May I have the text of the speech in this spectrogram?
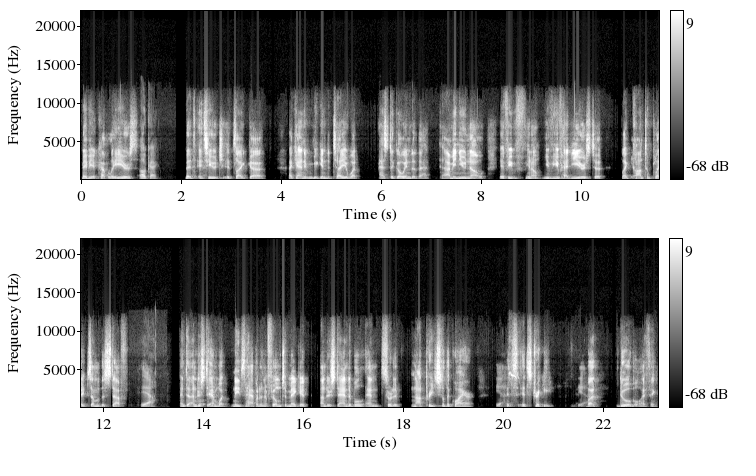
maybe a couple of years. Okay. It's it's huge. It's like uh, I can't even begin to tell you what has to go into that. I mean, you know, if you've you know you've you've had years to like contemplate some of the stuff Yeah. and to understand what needs to happen in a film to make it understandable and sort of not preach to the choir. Yeah. It's it's tricky, Yeah. but doable. I think.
